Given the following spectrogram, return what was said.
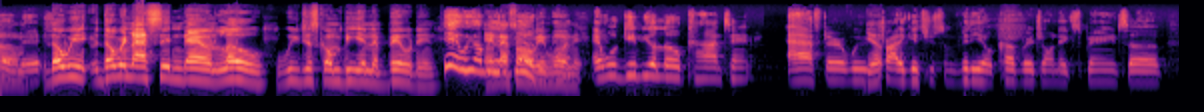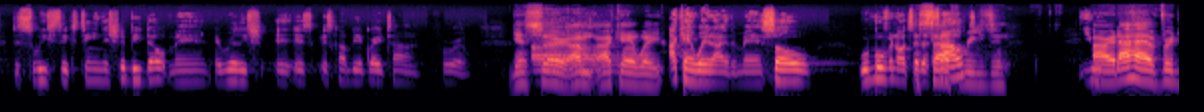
fun, Um, man. though we though we're not sitting down low, we just gonna be in the building. Yeah, we're gonna be and in the that's all we building, man. wanted. And we'll give you a little content after we Yep. try to get you some video coverage on the experience of the Sweet 16. It should be dope, man. It really sh- it's it's gonna be a great time for real. Yes, sir. I'm. I Uh, can't wait. I can't wait either, man. So we're moving on to the, South, south. region. You- All right, I have Vir-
